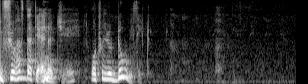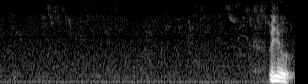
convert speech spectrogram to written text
if you have that energy, what will you do with it? Will you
